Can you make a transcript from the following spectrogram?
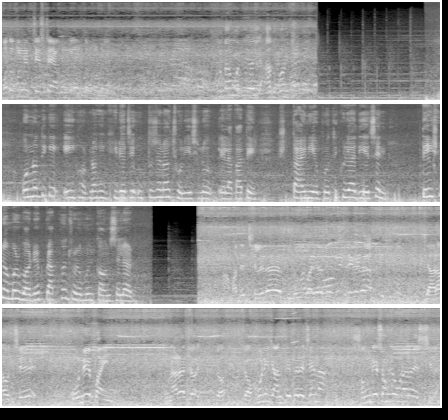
কতক্ষণের চেষ্টায় আগুন নিয়ন্ত্রণ হলো মোটামুটি ওই আধ ঘণ্টা। অন্যদিকে এই ঘটনাকে ঘিরে যে উত্তেজনা ছড়িয়েছিল এলাকাতে তাই নিয়ে প্রতিক্রিয়া দিয়েছেন তেইশ নম্বর ওয়ার্ডের প্রাক্তন তৃণমূল কাউন্সিলর। আমাদের ছেলেরা যারা হচ্ছে ফোনে পায়নি ওনারা যখনই জানতে পেরেছেন, সঙ্গে সঙ্গে ওনারা এসেছিলেন।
